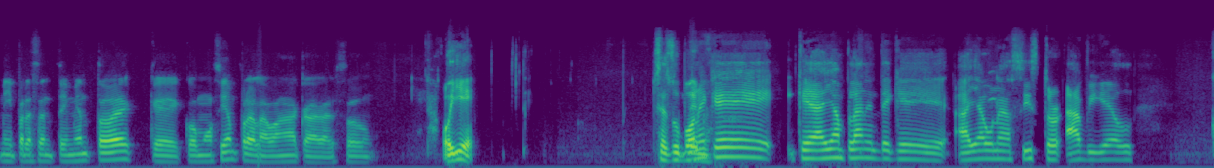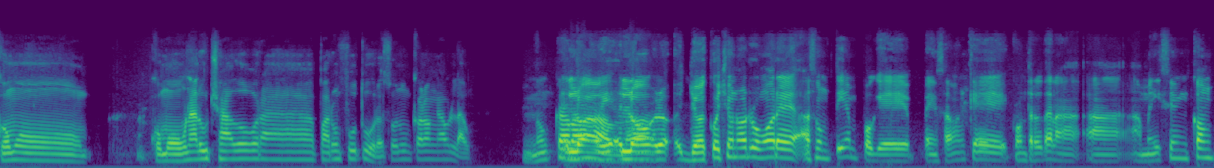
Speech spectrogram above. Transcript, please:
mi presentimiento es que como siempre la van a cagar. Oye, se supone que, que hayan planes de que haya una Sister Abigail como, como una luchadora para un futuro. Eso nunca lo han hablado. Nunca lo, Yo escuché unos rumores hace un tiempo que pensaban que contratan a, a, Mason Kong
